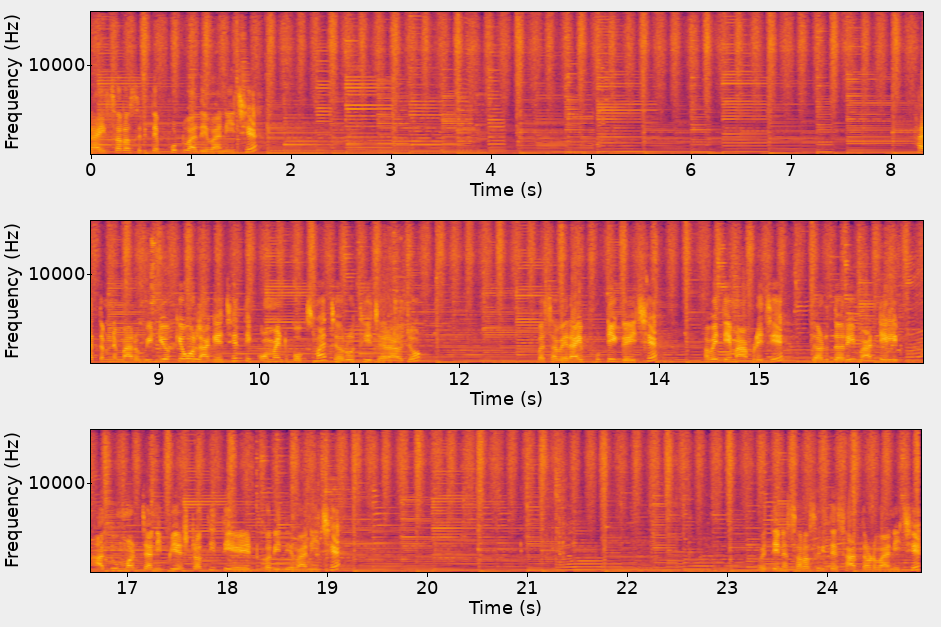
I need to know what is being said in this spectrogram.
રાઈ સરસ રીતે ફૂટવા દેવાની છે. હા, તમને મારો વીડિયો કેવો લાગે છે તે કોમેન્ટ બોક્સમાં જરૂરથી જણાવજો. બસ હવે રાઈ ફૂટી ગઈ છે. હવે તેમાં આપણે જે દરદરી, વાટેલી આદુ મરચાની પેસ્ટ હતી તે એડ કરી દેવાની છે. હવે તેને સરસ રીતે સાતળવાની છે.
